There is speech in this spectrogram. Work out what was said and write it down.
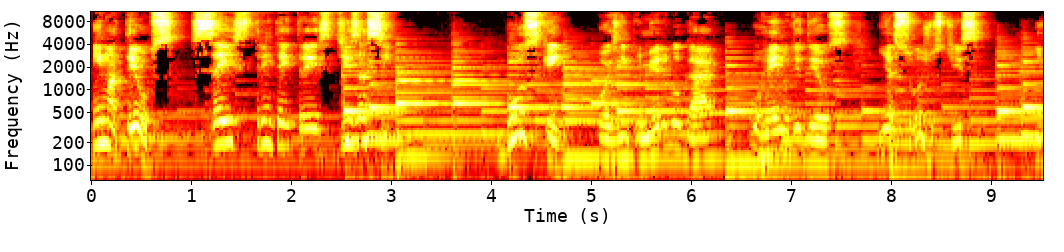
Em Mateus 6,33 diz assim: Busquem, pois, em primeiro lugar o reino de Deus e a sua justiça, e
